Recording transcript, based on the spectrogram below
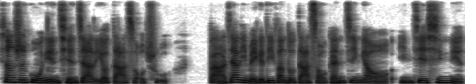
像是过年前家里要大扫除，把家里每个地方都打扫干净，要迎接新年，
